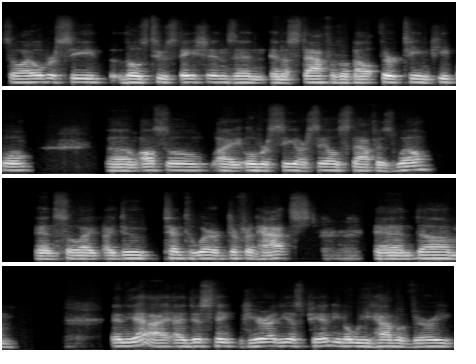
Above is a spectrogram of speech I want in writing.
So I oversee those two stations and, and a staff of about 13 people. Um, also, I oversee our sales staff as well. And so I, I do tend to wear different hats. And um, and yeah, I, I just think here at ESPN, you know, we have a very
